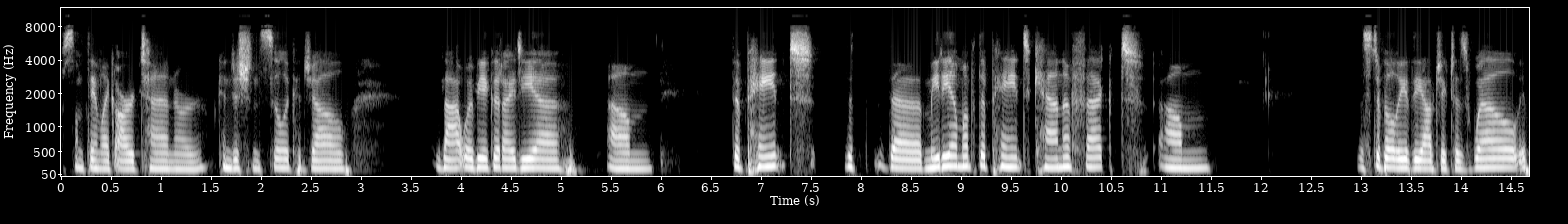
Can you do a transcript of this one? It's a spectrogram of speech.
something like R10 or conditioned silica gel, that would be a good idea. Um, the paint, the, the medium of the paint can affect um, the stability of the object as well. If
